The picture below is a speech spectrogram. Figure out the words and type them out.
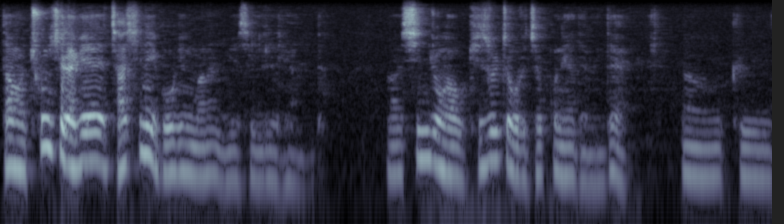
다음은 충실하게 자신의 고객만을 위해서 일을 해야 합니다. 어, 신중하고 기술적으로 접근해야 되는데 그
